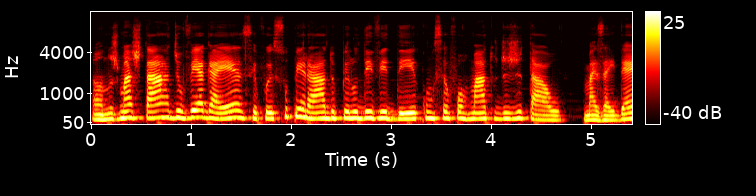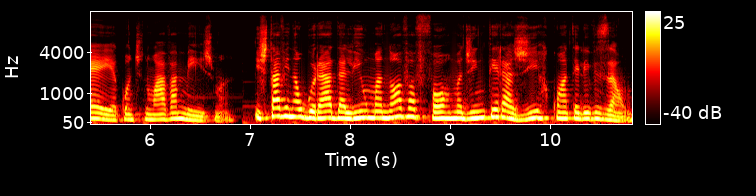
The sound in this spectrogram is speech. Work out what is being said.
Anos mais tarde, o VHS foi superado pelo DVD com seu formato digital, mas a ideia continuava a mesma. Estava inaugurada ali uma nova forma de interagir com a televisão.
